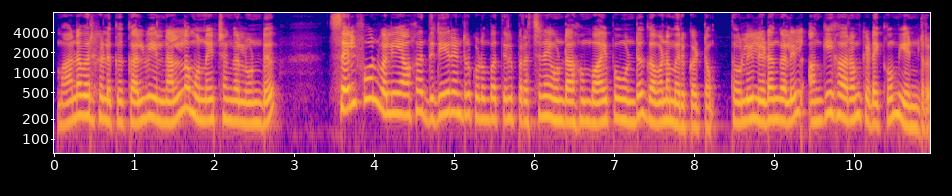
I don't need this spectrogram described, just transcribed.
மாணவர்களுக்கு கல்வியில் நல்ல முன்னேற்றங்கள் உண்டு. செல்போன் வழியாக திடீரென்று குடும்பத்தில் பிரச்சனை உண்டாகும் வாய்ப்பு உண்டு. கவனம் இருக்கட்டும். தொழிலிடங்களில் அங்கீகாரம் கிடைக்கும் என்று.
